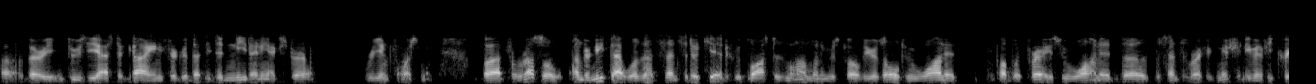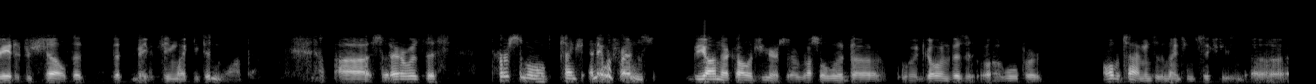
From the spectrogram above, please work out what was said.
uh, very enthusiastic guy, and he figured that he didn't need any extra reinforcement. But for Russell, underneath that was that sensitive kid who'd lost his mom when he was 12 years old, who wanted public praise, who wanted the, the sense of recognition, even if he created a shell that, that made it seem like he didn't want that. Uh, so there was this personal tension, and they were friends beyond their college years. So Russell would uh, would go and visit uh, Woolpert all the time into the 1960s uh,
